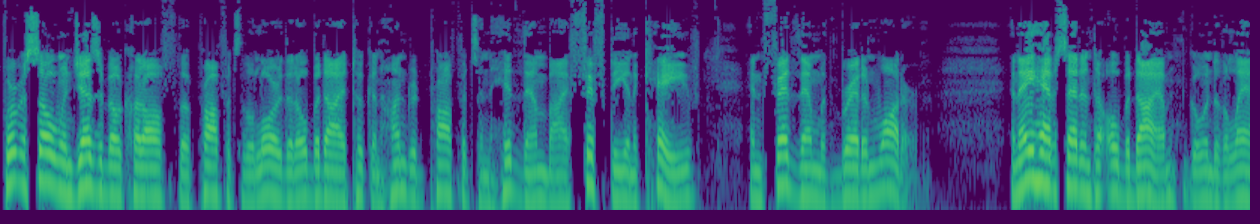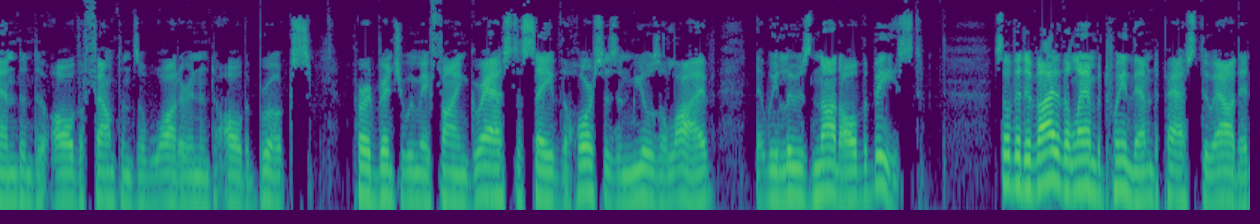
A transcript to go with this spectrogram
For it was so when Jezebel cut off the prophets of the Lord that Obadiah took an hundred prophets and hid them by fifty in a cave, and fed them with bread and water. And Ahab said unto Obadiah, Go into the land, into all the fountains of water, and into all the brooks, Peradventure we may find grass to save the horses and mules alive, that we lose not all the beast. So they divided the land between them to pass throughout it.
